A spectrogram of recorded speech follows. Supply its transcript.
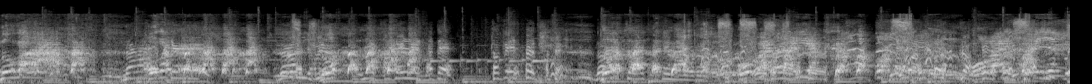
田野田野田野田野田野田野田野田野ないお前最悪だお前最悪だ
